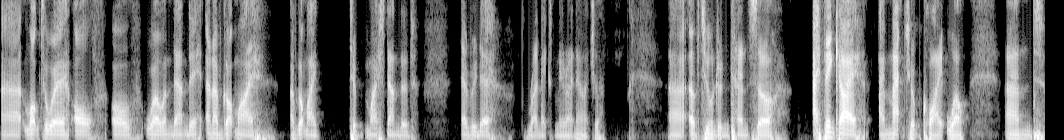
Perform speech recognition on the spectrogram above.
uh, locked away, all all well and dandy. And I've got my I've got my tip my standard every day right next to me right now actually uh, of 210. So I think I I match up quite well, and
